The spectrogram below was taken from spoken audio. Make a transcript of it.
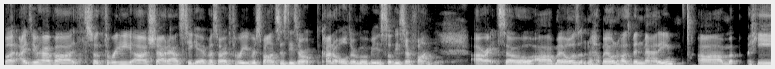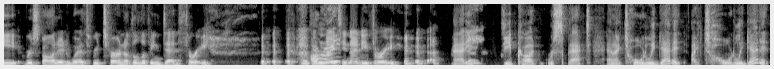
But I do have uh so three uh shout outs to give. So I have three responses. These are kind of older movies, so these are fun. All right. So uh my own my own husband Maddie, um he responded with Return of the Living Dead 3 from All right. 1993. Maddie, deep cut, respect, and I totally get it. I totally get it.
